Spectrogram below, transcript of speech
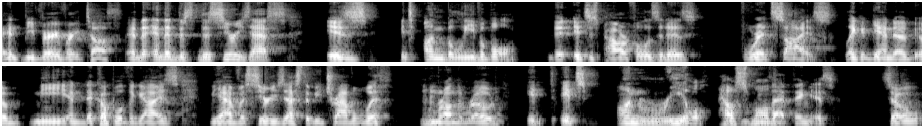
it'd be very very tough. And and then the, the Series S is it's unbelievable that it's as powerful as it is for its size. Like again, uh, uh, me and a couple of the guys, we have a Series S that we travel with when Mhm. we're on the road. It it's unreal how small Mhm. that thing is. So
